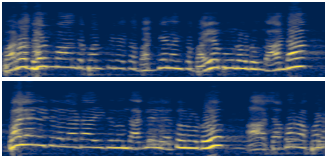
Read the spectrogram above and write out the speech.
ಪರಧರ್ಮ ಅಂದ ಪಂಪಿನೆಟ್ಟ ಬಗ್ಗೆ ನಂಗೆ ಭಯ ಬೂನೋಡು ಆಂಡ. ಬಲೆ ನಿಗ್ಲ ಲಡ ಈಗಲೊಂದು ಎತ್ತನೋಡು ಆ ಶಬರ ಪಡ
